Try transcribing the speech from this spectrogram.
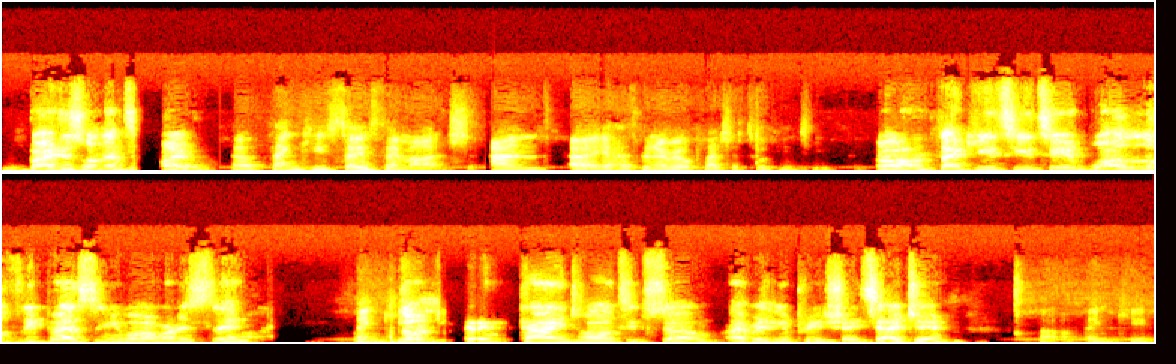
but I just want them to smile. Uh, thank you so, so much. And uh, it has been a real pleasure talking to you. Oh, and thank you to you too. What a lovely person you are, honestly. Thank you. Such a kind-hearted soul. I really appreciate it. I do. Oh, thank you.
